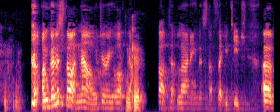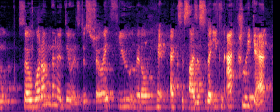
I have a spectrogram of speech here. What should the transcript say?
I'm going to start now during lockdown. Okay. Start learning the stuff that you teach. Um, so what I'm going to do is just show a few little hip exercises so that you can actually get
